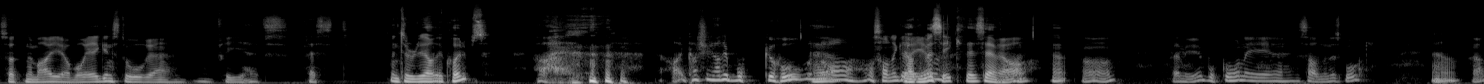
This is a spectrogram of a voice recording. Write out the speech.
17. mai og vår egen store frihetsfest. Men tror du de hadde korps? Ja kanskje de hadde bukkehorn og, og, sånne greier. De hadde musikk, det ser jeg for meg. Ja. Det er mye bukkehorn i Salmenes bok. Ja. ja.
